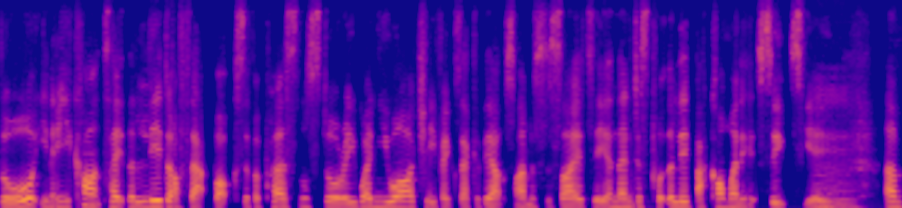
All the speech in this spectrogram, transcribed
thought. You know, you can't take the lid off that box of a personal story when you are chief exec of the Alzheimer's Society and then just put the lid back on when it suits you. Mm. Um,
